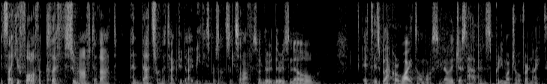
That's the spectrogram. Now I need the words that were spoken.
It's like you fall off a cliff soon Mhm. after that, and that's when the type 2 diabetes presents Wow. itself. So there, there is no, it, it's black or white almost. You know, it just happens pretty much overnight.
